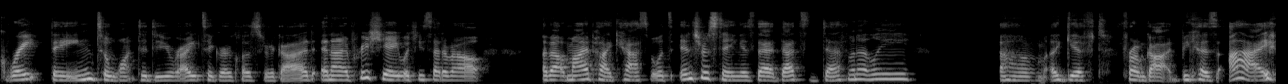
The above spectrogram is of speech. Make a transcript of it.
great thing to want to do right? To grow closer to god. And i appreciate what you said about about my podcast but what's interesting is that that's definitely um, a gift from god because i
